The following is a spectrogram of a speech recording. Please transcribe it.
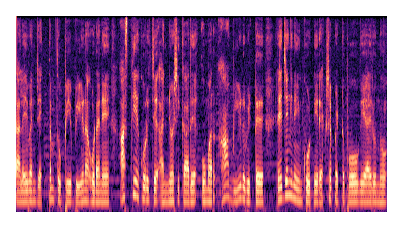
തലൈവൻ രക്തം തുപ്പി വീണ ഉടനെ അസ്ഥിയെക്കുറിച്ച് അന്വേഷിക്കാതെ ഉമർ ആ വീട് വിട്ട് രജങ്ങിനെയും കൂട്ടി രക്ഷപ്പെട്ടു പോവുകയായിരുന്നു.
